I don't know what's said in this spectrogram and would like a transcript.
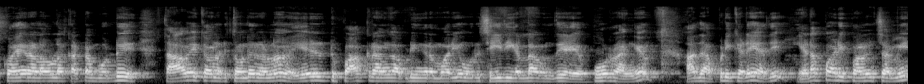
ஸ்கொயர் அளவில் கட்டம் போட்டு தாவேக்காவினுடைய தொண்டர்கள்லாம் ஏறிட்டு பார்க்குறாங்க அப்படிங்கிற மாதிரியும் ஒரு செய்திகள்லாம் வந்து போடுறாங்க. அது அப்படி கிடையாது. எடப்பாடி பழனிசாமி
